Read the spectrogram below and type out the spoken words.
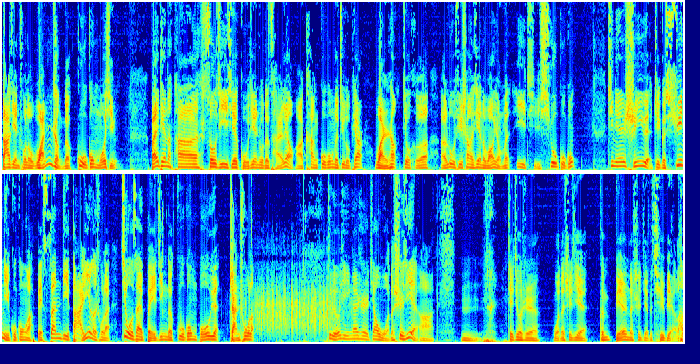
搭建出了完整的故宫模型。白天呢，他搜集一些古建筑的材料啊，看故宫的纪录片晚上就和呃陆续上线的网友们一起修故宫。今年十一月，这个虚拟故宫啊被三 D 打印了出来，就在北京的故宫博物院展出了。这个游戏应该是叫《我的世界》啊，嗯，这就是我的世界跟别人的世界的区别了。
